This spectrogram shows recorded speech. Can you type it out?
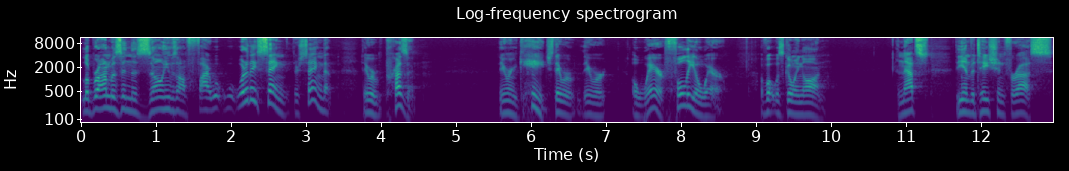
LeBron was in the zone. He was on fire. What, what are they saying? They're saying that they were present. They were engaged. They were, they were aware, fully aware of what was going on. And that's the invitation for us.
